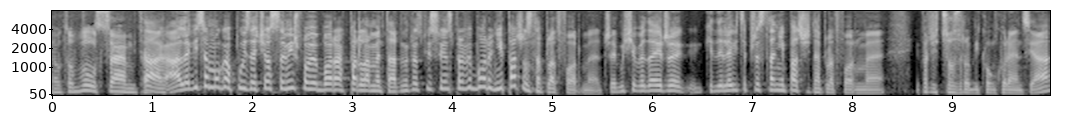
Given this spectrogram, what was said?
autobusem. Tak. tak, ale Lewica mogła pójść za ciosem już po wyborach parlamentarnych, rozpisując prawybory, nie patrząc na platformę. Czy mi się wydaje, że kiedy Lewica przestanie patrzeć na platformę i patrzeć, co zrobi konkurencja,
